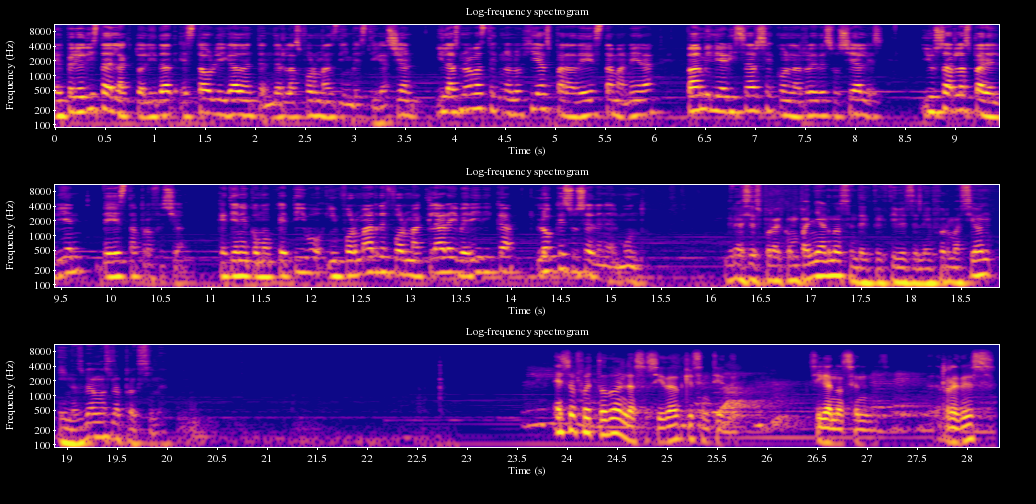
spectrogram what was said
El periodista de la actualidad está obligado a entender las formas de investigación y las nuevas tecnologías para de esta manera familiarizarse con las redes sociales y usarlas para el bien de esta profesión, que tiene como objetivo informar de forma clara y verídica lo que sucede en el mundo. Gracias por acompañarnos en Detectives de la Información y nos vemos la próxima. Eso fue todo en la sociedad que se entiende. Síganos en redes,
